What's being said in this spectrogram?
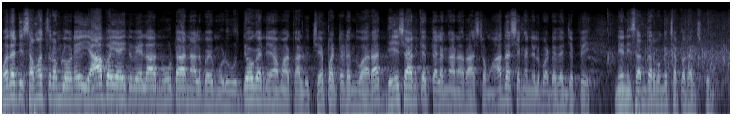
మొదటి సంవత్సరంలోనే యాభై ఐదు వేల నూట నలభై మూడు ఉద్యోగ నియామకాలు చేపట్టడం ద్వారా దేశానికే తెలంగాణ రాష్ట్రం ఆదర్శంగా నిలబడ్డదని చెప్పి నేను ఈ సందర్భంగా చెప్పదలుచుకున్నాను.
